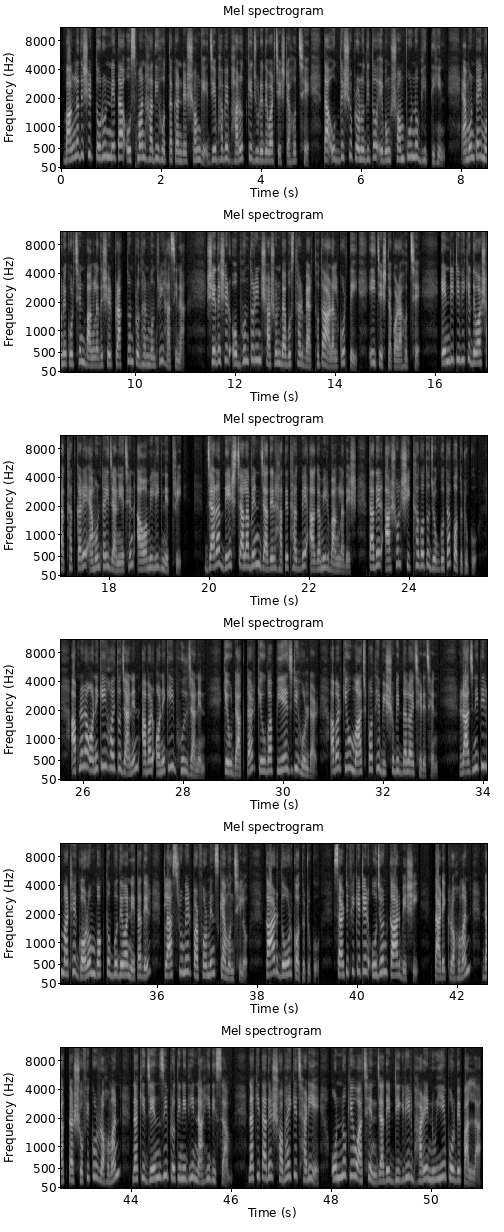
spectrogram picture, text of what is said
বাংলাদেশের তরুণ নেতা ওসমান হাদি হত্যাকাণ্ডের সঙ্গে যেভাবে ভারতকে জুড়ে দেওয়ার চেষ্টা হচ্ছে, তা উদ্দেশ্য প্রণোদিত এবং সম্পূর্ণ ভিত্তিহীন, এমনটাই মনে করছেন বাংলাদেশের প্রাক্তন প্রধানমন্ত্রী হাসিনা। সে দেশের অভ্যন্তরীণ শাসন ব্যবস্থার ব্যর্থতা আড়াল করতেই এই চেষ্টা করা হচ্ছে। এনডিটিভিকে দেওয়া সাক্ষাৎকারে এমনটাই জানিয়েছেন আওয়ামী লীগ নেত্রী। যারা দেশ চালাবেন, যাদের হাতে থাকবে আগামীর বাংলাদেশ, তাদের আসল শিক্ষাগত যোগ্যতা কতটুকু? আপনারা অনেকেই হয়তো জানেন, আবার অনেকেই ভুল জানেন। কেউ ডাক্তার, কেউ বা পিএইচডি হোল্ডার, আবার কেউ মাঝপথে বিশ্ববিদ্যালয় ছেড়েছেন। রাজনীতির মাঠে গরম বক্তব্য দেওয়া নেতাদের ক্লাসরুমের পারফরমেন্স কেমন ছিল? কার দৌড় কতটুকু? সার্টিফিকেটের ওজন কার বেশি? তারেক রহমান, ডাক্তার শফিকুর রহমান, নাকি জেনজি প্রতিনিধি নাহিদ ইসলাম, নাকি তাদের সবাইকে ছাড়িয়ে অন্য কেউ আছেন যাদের ডিগ্রির ভারে নুইয়ে পড়বে পাল্লা?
